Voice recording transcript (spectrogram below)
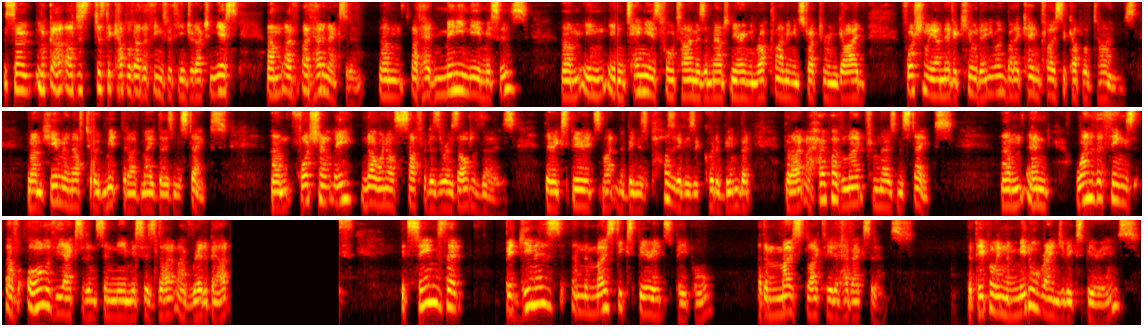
so, look, I'll just, just a couple of other things with the introduction. Yes, um, I've, I've had an accident. Um, I've had many near misses. Um, in, in 10 years full time as a mountaineering and rock climbing instructor and guide, fortunately, I never killed anyone, but I came close a couple of times. And I'm human enough to admit that I've made those mistakes. Um, fortunately, no one else suffered as a result of those. Their experience mightn't have been as positive as it could have been, but, but I, I hope I've learnt from those mistakes. Um, and one of the things of all of the accidents and near misses that I've read about, it seems that beginners and the most experienced people are the most likely to have accidents. The people in the middle range of experience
